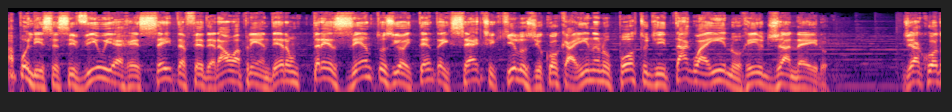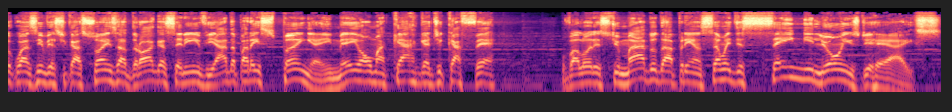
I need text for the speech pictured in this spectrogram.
A Polícia Civil e a Receita Federal apreenderam 387 quilos de cocaína no porto de Itaguaí, no Rio de Janeiro. De acordo com as investigações, a droga seria enviada para a Espanha em meio a uma carga de café. O valor estimado da apreensão é de 100 milhões de reais.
